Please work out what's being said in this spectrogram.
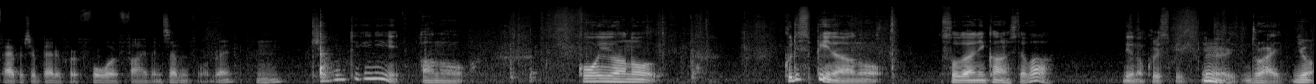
fabrics are better for four, five, and sevenfold, right? うん基本的にあのこういうあのクリスピーなあの素材に関しては you know crispy うん very dry、 Yeah.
